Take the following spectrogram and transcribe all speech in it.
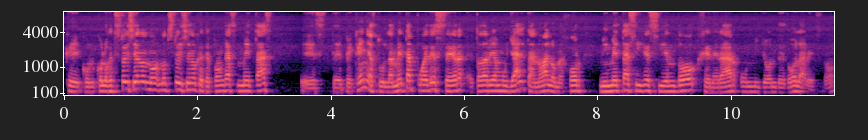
que con, con lo que te estoy diciendo, no, no, te estoy diciendo que te pongas metas este, pequeñas, tú, la meta puede ser todavía muy alta, ¿no? A lo mejor mi meta sigue siendo generar un millón de dólares, ¿no?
